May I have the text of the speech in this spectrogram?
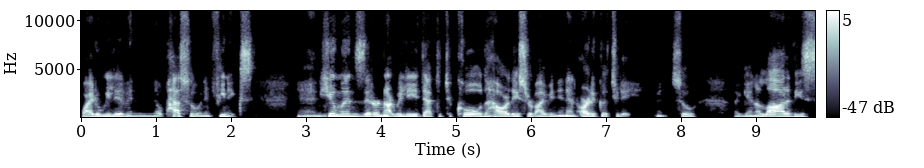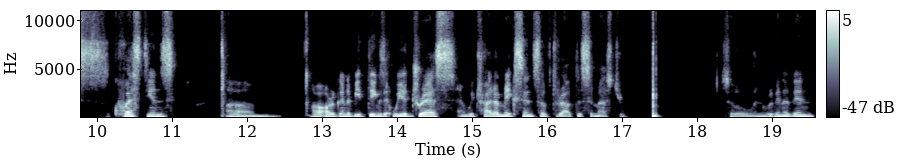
why do we live in El Paso and in Phoenix? And humans that are not really adapted to cold, how are they surviving in Antarctica today? So again, a lot of these questions um, are, going to be things that we address and we try to make sense of throughout the semester. So, and we're going to then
